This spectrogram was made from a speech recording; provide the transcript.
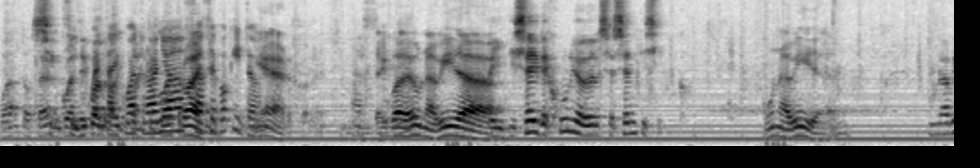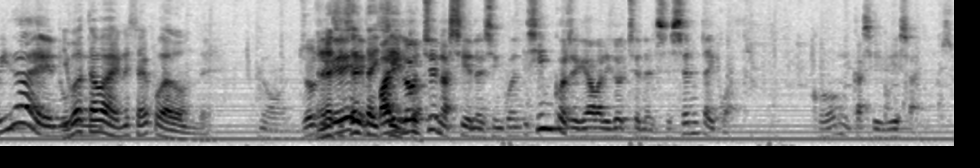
¿cuánto? Fer? 54 54 años hace poquito. Miércoles. Así 54 es una vida, 26 de junio del 65. una vida. ¿eh? Una vida en ¿Y un- vos estabas en esa época dónde? No, yo En el llegué 65. en Bariloche, nací en el 55, llegué a Bariloche en el 64, con casi 10 años.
